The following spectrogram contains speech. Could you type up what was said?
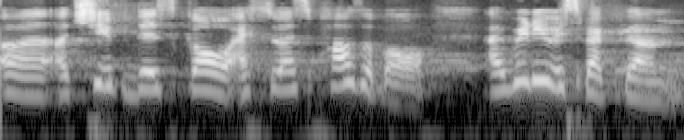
uh, achieve this goal as soon as possible. I really respect them.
